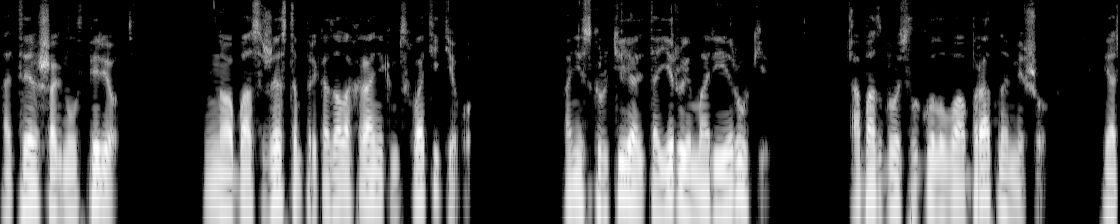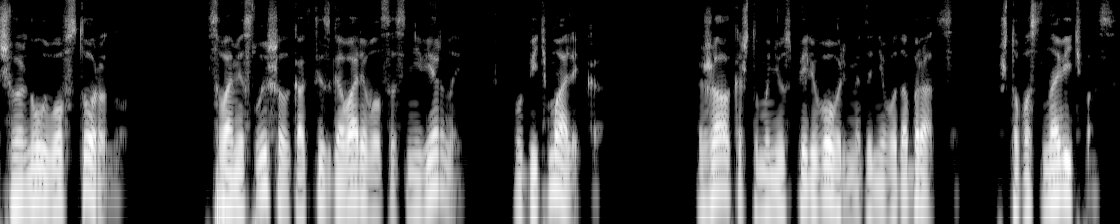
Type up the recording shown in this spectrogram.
Альтер шагнул вперед. Но Аббас жестом приказал охранникам схватить его. Они скрутили Альтаиру и Марии руки. Аббас бросил голову обратно в мешок и отшвырнул его в сторону. «С вами слышал, как ты сговаривался с неверной? Убить Малика. Жалко, что мы не успели вовремя до него добраться, чтобы остановить вас.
